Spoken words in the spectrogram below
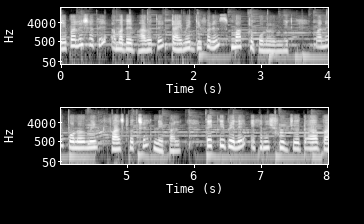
নেপালের সাথে আমাদের ভারতের টাইমের ডিফারেন্স মাত্র পনেরো মিনিট। মানে পনেরো মিনিট ফার্স্ট হচ্ছে নেপাল। দেখতে পেলে এখানে সূর্যটা বা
